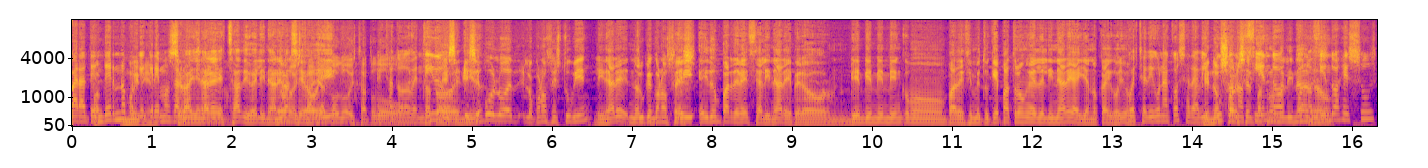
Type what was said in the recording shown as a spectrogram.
para atendernos Muy porque bien. queremos Se dar va a llenar el estadio, ¿eh? Linares No, va no, a ser está ya todo, está todo, Está todo vendido. Ese, vendido. ese pueblo lo conoces tú bien. Linares, no, tú que conoces. He, he ido un par de veces a Linares, pero bien, bien, bien, bien, como para decirme tú qué patrón es el de Linares, ahí ya no caigo yo. Pues te digo una cosa, David, ¿Que no tú sabes el patrón conociendo, de Linares? conociendo No. a Jesús,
